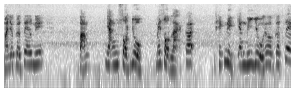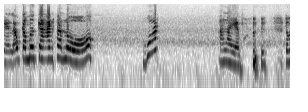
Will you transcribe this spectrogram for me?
มาริโอเกอร์เซ่ลูกนี้ ความยังสดอยู่ ไม่สดละก็เทคนิคยังมีอยู่ครับเกอร์เซ่แล้วกรรมการฮัลโหล what อะไรอะทำไม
